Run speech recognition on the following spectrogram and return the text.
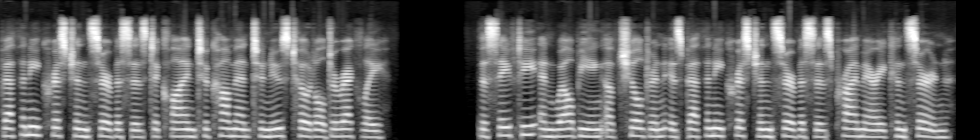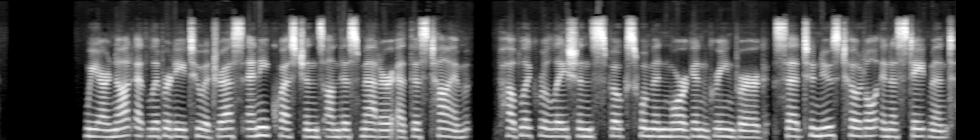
Bethany Christian Services declined to comment to News Total directly. The safety and well-being of children is Bethany Christian Services' primary concern. We are not at liberty to address any questions on this matter at this time, Public Relations spokeswoman Morgan Greenberg said to News Total in a statement.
